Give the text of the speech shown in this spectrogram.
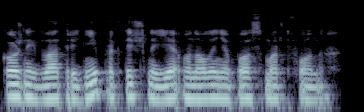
Кожних 2-3 дні практично є оновлення по смартфонах.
